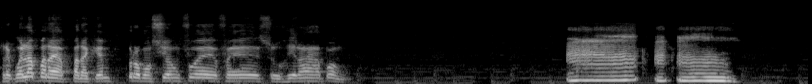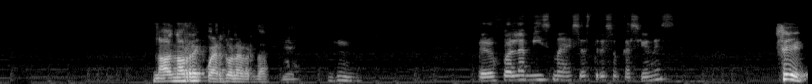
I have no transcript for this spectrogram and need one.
¿Recuerda para, para qué promoción fue, fue su gira a Japón? Mm, mm, mm. No, no recuerdo la verdad. ¿Pero fue la misma esas tres ocasiones? Sí.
